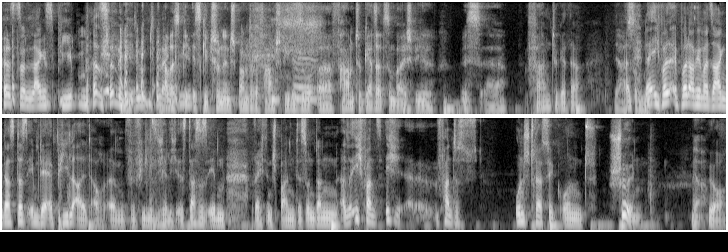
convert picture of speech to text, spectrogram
das ist so ein langes Piepen, was so eine Minute lang Aber es, es gibt schon entspanntere Farmspiele, so äh, Farm Together zum Beispiel ist äh, Farm Together. ja Also, so na, ich wollte auf jeden Fall sagen, dass das eben der Appeal halt auch ähm, für viele sicherlich ist, dass es eben recht entspannt ist. Und dann, also ich fand's, ich äh, fand es unstressig und schön. Ja. Ja.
